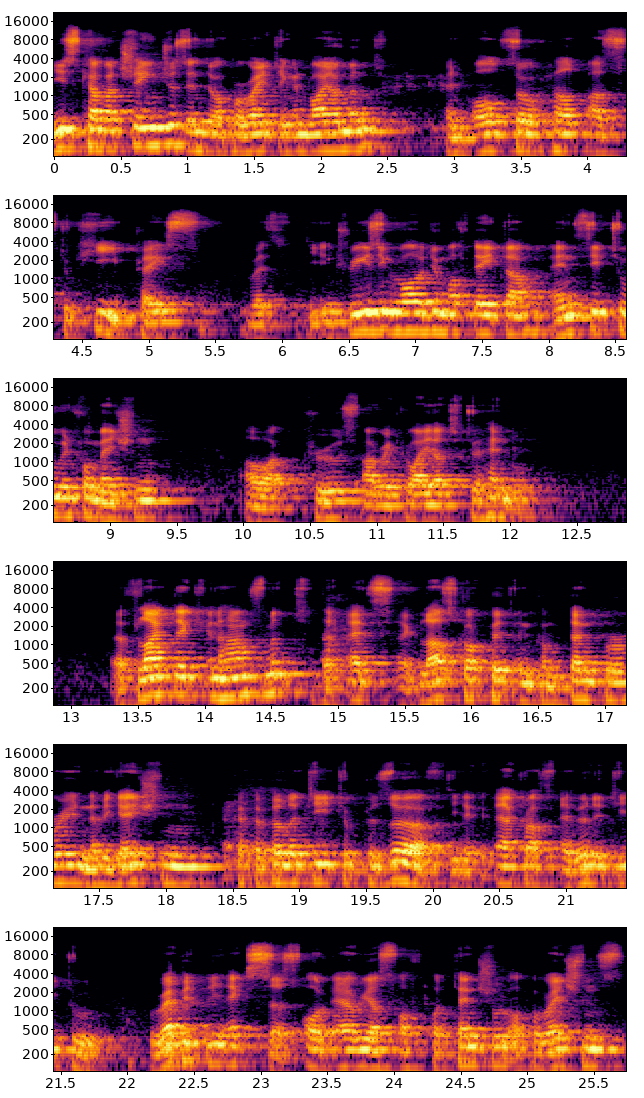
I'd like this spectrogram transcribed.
These cover changes in the operating environment and also help us to keep pace with the increasing volume of data and C2 information our crews are required to handle. A flight deck enhancement that adds a glass cockpit and contemporary navigation capability to preserve the aircraft's ability to rapidly access all areas of potential operations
